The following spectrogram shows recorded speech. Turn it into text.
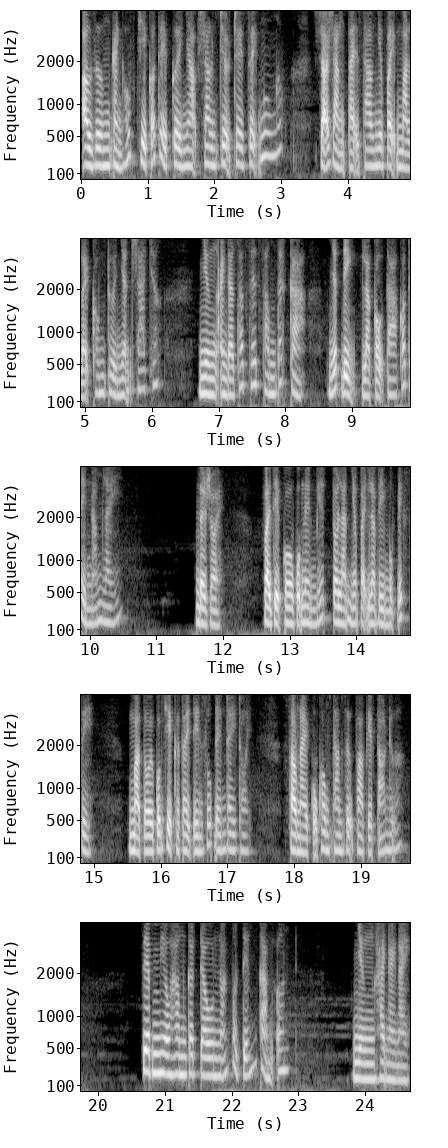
Âu Dương Cảnh Húc chỉ có thể cười nhạo sang triệu trầy suy ngu ngốc. Rõ ràng tại sao như vậy mà lại không thừa nhận ra chứ. Nhưng anh đã sắp xếp xong tất cả, nhất định là cậu ta có thể nắm lấy. Được rồi, vậy thì cô cũng nên biết tôi làm như vậy là vì mục đích gì. Mà tôi cũng chỉ có thể đến giúp đến đây thôi. Sau này cũng không tham dự vào việc đó nữa. Diệp Miêu Hâm gật đầu nói một tiếng cảm ơn. Nhưng hai ngày này,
